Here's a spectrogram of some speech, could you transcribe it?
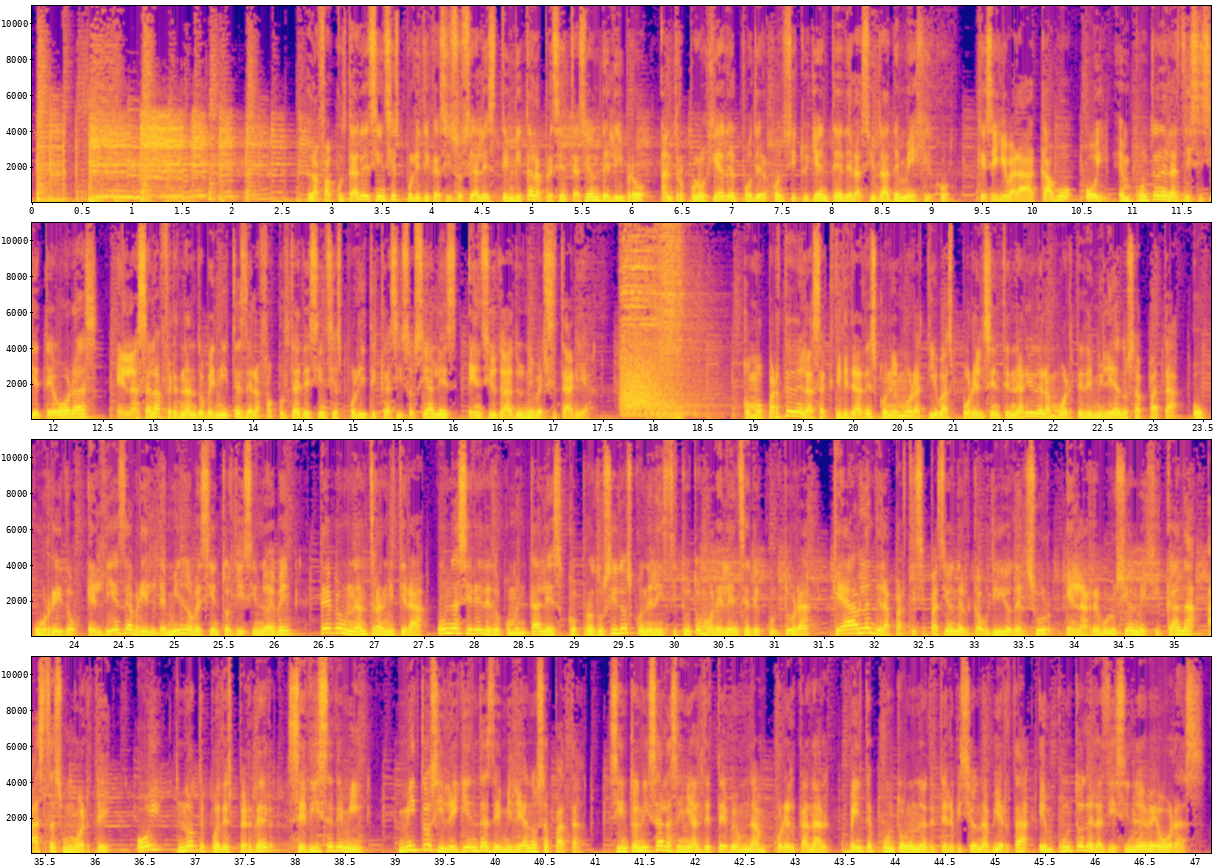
La Facultad de Ciencias Políticas y Sociales te invita a la presentación del libro Antropología del Poder Constituyente de la Ciudad de México, que se llevará a cabo hoy, en punto de las 17 horas, en la sala Fernando Benítez de la Facultad de Ciencias Políticas y Sociales en Ciudad Universitaria. Como parte de las actividades conmemorativas por el centenario de la muerte de Emiliano Zapata, ocurrido el 10 de abril de 1919, TV UNAM transmitirá una serie de documentales coproducidos con el Instituto Morelense de Cultura que hablan de la participación del caudillo del sur en la Revolución Mexicana hasta su muerte. Hoy no te puedes perder Se dice de mí, Mitos y leyendas de Emiliano Zapata. Sintoniza la señal de TV UNAM por el canal 20.1 de televisión abierta en punto de las 19 horas.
